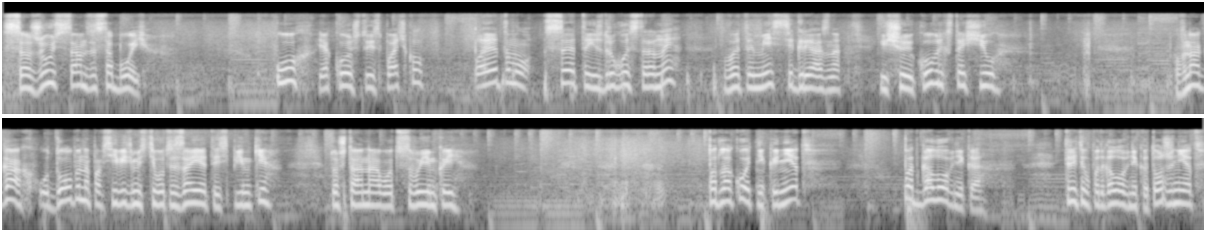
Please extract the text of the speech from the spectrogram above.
Сажусь сам за собой. Ох, я кое-что испачкал. Поэтому с этой и с другой стороны в этом месте грязно. Еще и коврик стащил. В ногах удобно, по всей видимости, вот из-за этой спинки. То, что она вот с выемкой. Подлокотника нет. Подголовника. Третьего подголовника тоже нет.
